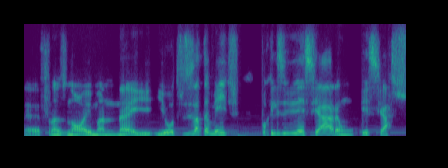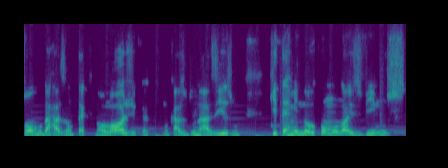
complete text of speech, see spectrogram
é, Franz Neumann, né, e, e outros, exatamente porque eles vivenciaram esse assomo da razão tecnológica, no caso do nazismo, que terminou como nós vimos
